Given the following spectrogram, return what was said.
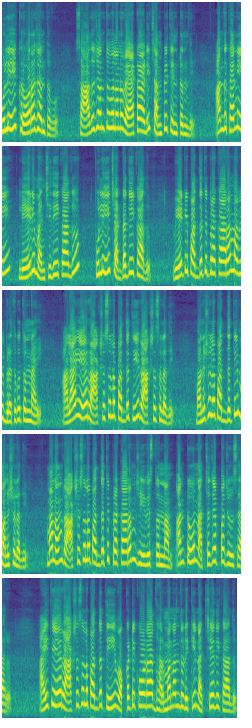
పులి క్రూర జంతువు సాధు జంతువులను వేటాడి చంపి తింటుంది. అందుకని లేడి మంచిది కాదు పులి చెడ్డది కాదు. వేటి పద్ధతి ప్రకారం అవి బ్రతుకుతున్నాయి. అలాగే రాక్షసుల పద్ధతి రాక్షసులది. మనుషుల పద్ధతి మనుషులది. మనం రాక్షసుల పద్ధతి ప్రకారం జీవిస్తున్నాం అంటూ నచ్చజెప్ప చూశారు. అయితే రాక్షసుల పద్ధతి ఒక్కటి కూడా ధర్మనందుడికి నచ్చేది కాదు.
